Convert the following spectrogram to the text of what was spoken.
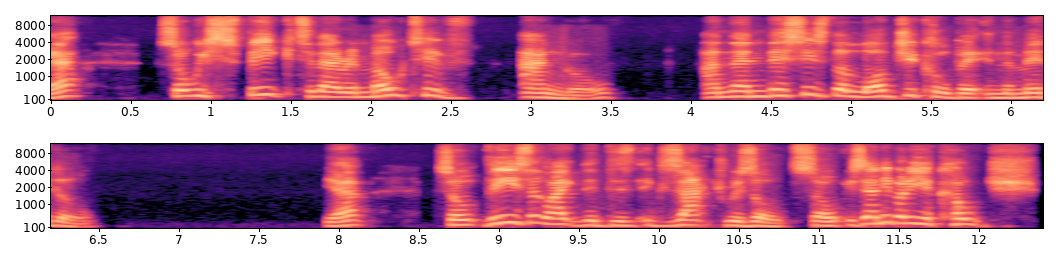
Yeah. So we speak to their emotive angle. And then this is the logical bit in the middle. Yeah. So these are like the, the exact results. So is anybody a coach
